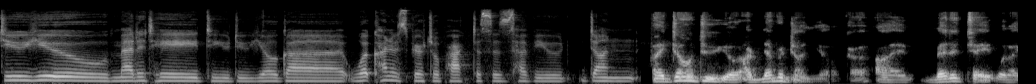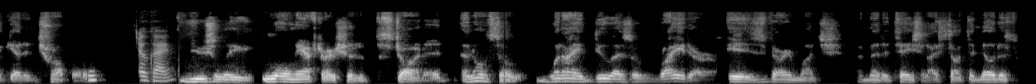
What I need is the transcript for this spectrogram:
Do you meditate? Do you do yoga? What kind of spiritual practices have you done? I don't do yoga. I've never done yoga. I meditate when I get in trouble. Okay. Usually long after I should have started. And also, what I do as a writer is very much a meditation. I start to notice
